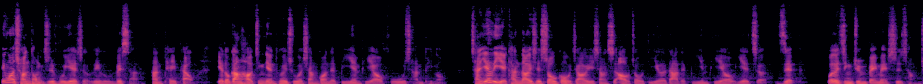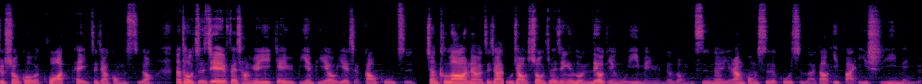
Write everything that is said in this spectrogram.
另外，传统支付业者，例如 Visa 和 PayPal，也都刚好今年推出了相关的 BNPL 服务产品哦。产业里也看到一些收购交易，像是澳洲第二大的 BNPL 业者 Zip。为了进军北美市场，就收购了 QuadPay 这家公司哦。那投资界也非常愿意给予 BNPL 业者高估值，像 Klarna 这家独角兽，最近一轮六点五亿美元的融资呢，也让公司的估值来到一百一十亿美元。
